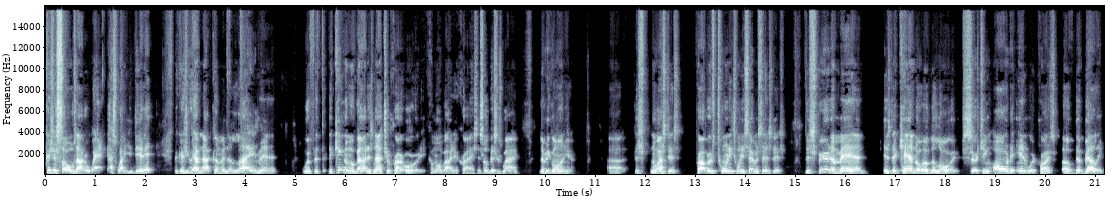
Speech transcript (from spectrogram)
Because your soul's out of whack. That's why you did it. Because you have not come in alignment with the, the kingdom of God is not your priority. Come on, body of Christ. And so this is why, let me go on here. Uh, this, now watch this. Proverbs 20, 27 says this. The spirit of man is the candle of the Lord, searching all the inward parts of the belly.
